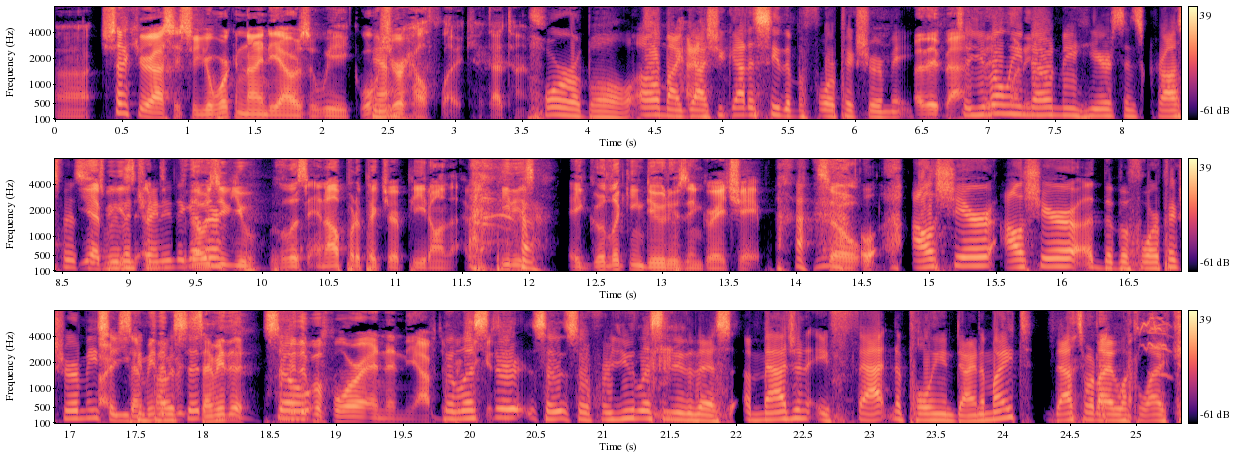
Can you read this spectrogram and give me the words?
Uh, just out of curiosity, so you're working 90 hours a week. What was Yeah. your health like at that time? Horrible. Oh my gosh. You got to see the before picture of me. Are they bad? So you've only funny? known me here since CrossFit, since we've been training together. Those of you who listen, and I'll put a picture of Pete on that. I mean, Pete is a good-looking dude who's in great shape. So Well, I'll share. I'll share uh, the before picture of me, all so you send can me post the, it. Send me the send me So, the before and then the after. the listener, so so for you listening to this, imagine a fat Napoleon Dynamite. That's what I look like.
